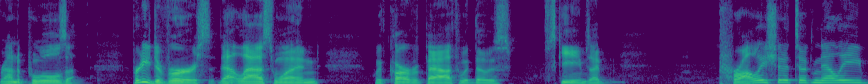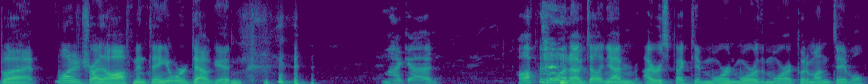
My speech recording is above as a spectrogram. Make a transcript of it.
round of pools. Pretty diverse. That last one with Carve a Path with those schemes, I probably should have took Nellie, but wanted to try the Hoffman thing. It worked out good. My God. Hoffman won. I'm telling you, I'm, I respect him more and more the more I put him on the table.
